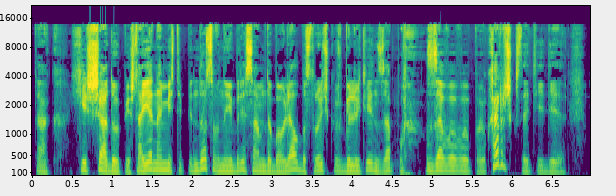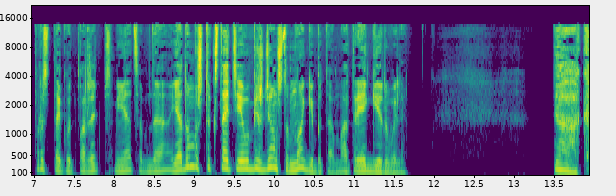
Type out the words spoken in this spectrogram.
Так, Хишадо пишет, а я на месте Пиндоса в ноябре сам добавлял бы строчку в бюллетень за, за ВВП. Хорошая, кстати, идея. Просто так вот поржать, посмеяться, да. Я думаю, что, кстати, я убежден, что многие бы там отреагировали. Так,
